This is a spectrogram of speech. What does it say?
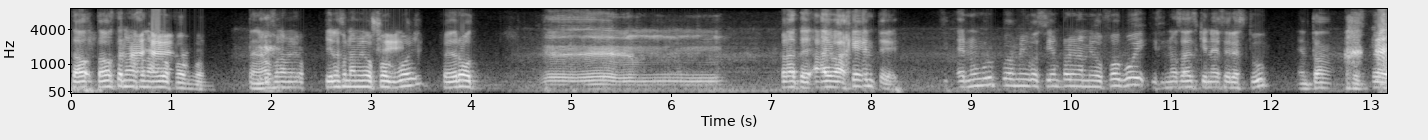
To- todos tenemos un amigo fuckboy. Tenemos un amigo, ¿Tienes un amigo fuckboy? Pedro, Mm, espérate, ahí va, gente. En un grupo de amigos siempre hay un amigo fuckboy, y si no sabes quién es, eres tú. Entonces, Pedro,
